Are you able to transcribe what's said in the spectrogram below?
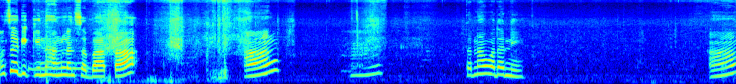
Unsa gikinahanglan sa bata? Ang tanawa dani. Ang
